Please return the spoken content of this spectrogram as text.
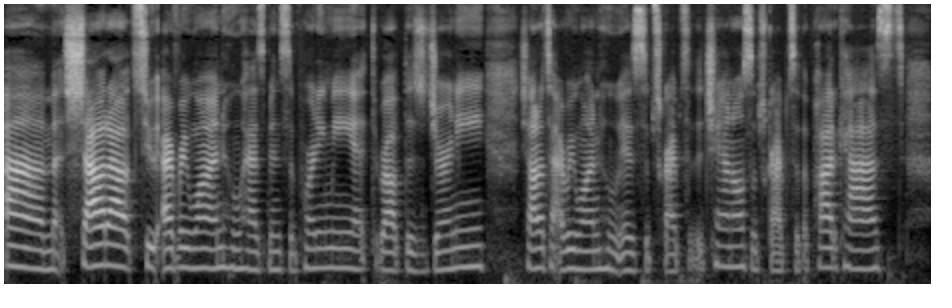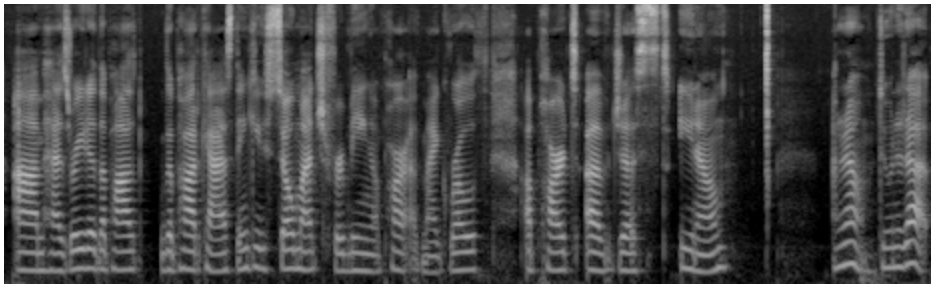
Um, shout out to everyone who has been supporting me throughout this journey. Shout out to everyone who is subscribed to the channel, subscribed to the podcast, um, has rated the pod the podcast. Thank you so much for being a part of my growth, a part of just, you know, I don't know, doing it up.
